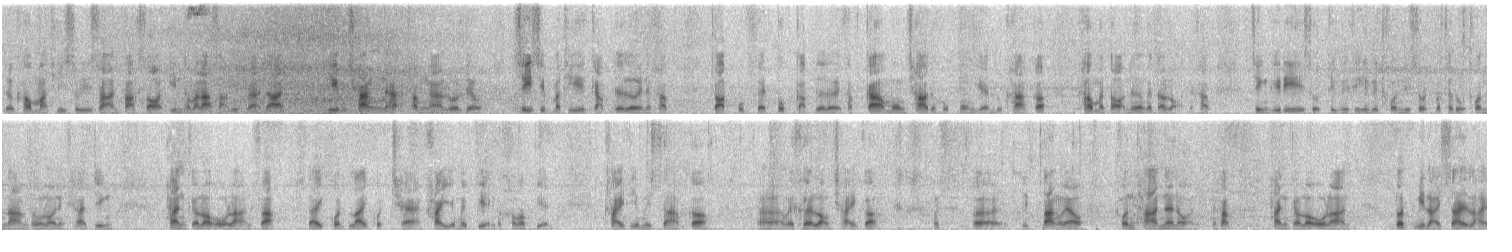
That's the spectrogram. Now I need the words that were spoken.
หรือเข้ามาที่สุริสารปากซอยอินธรรมระ38 ได้ ทีมช่างนะฮะทำงานรวดเร็ว 40นาทีกลับได้เลยนะครับ จอดปุ๊บเสร็จปุ๊บกลับได้เลยครับ9โมงเช้าถึง6โมงเย็นลูกค้าก็เข้ามาต่อเนื่องกันตลอดนะครับสิ่งที่ดีที่สุดสิ่งที่ที่ทนที่สุดวัสดุทนน้ำทนร้อนอย่างแท้จริงผ่านกระล้อโอรานฝากไลค์กดไลค์กดแชร์ใครยังไม่เปลี่ยนก็เข้ามาเปลี่ยนใครที่ยังไม่ทราบก็ไม่เคยลองใช้ก็ ติดตั้งแล้วคนทานแน่นอนนะครับพันกับล้อโอรานรถมีหลายไซส์หลาย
